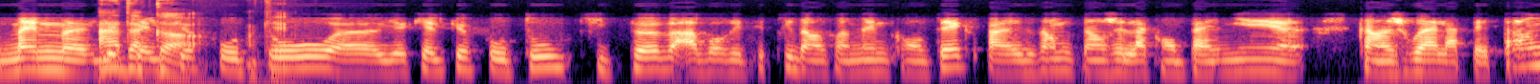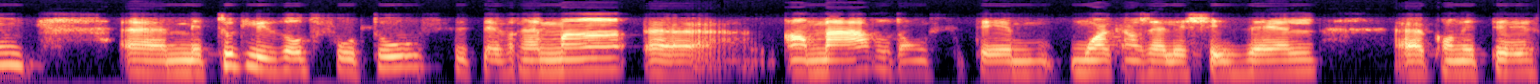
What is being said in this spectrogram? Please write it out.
même il y a ah, quelques photos, il y a quelques photos qui peuvent avoir été prises dans un même contexte. Par exemple, quand je l'accompagnais, quand je jouais à la pétanque, mais toutes les autres photos, c'était vraiment en marge. Donc, c'était moi quand j'allais chez elle, euh, qu'on était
